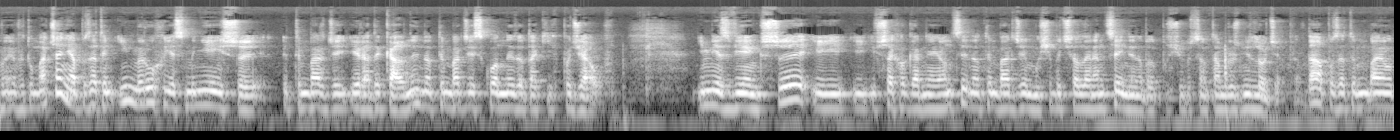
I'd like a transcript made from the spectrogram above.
moje wytłumaczenie. A poza tym, im ruch jest mniejszy, tym bardziej i radykalny, no tym bardziej skłonny do takich podziałów. Im jest większy i, i, i wszechogarniający, no tym bardziej musi być tolerancyjny, no bo są tam różni ludzie, prawda? A poza tym mają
